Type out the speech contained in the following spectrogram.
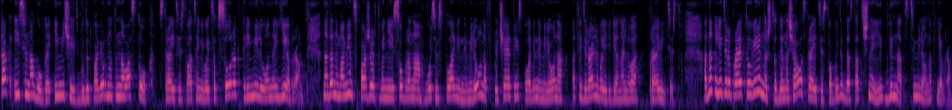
Так и синагога, и мечеть будут повернуты на восток. Строительство оценивается в 43 миллиона евро. На данный момент с пожертвований собрано 8,5 миллионов, включая 3,5 миллиона от федерального и регионального правительств. Однако лидеры проекта уверены, что для начала строительства будет достаточно и 12 миллионов евро.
